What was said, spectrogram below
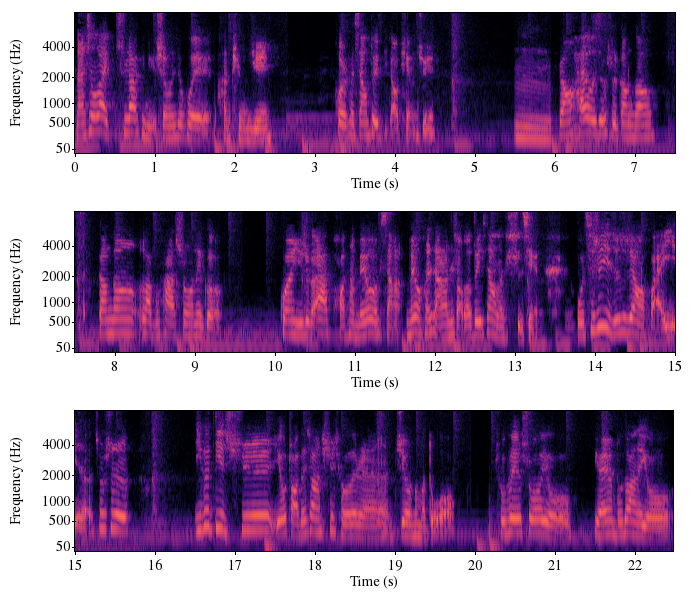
男生 like 去 like 女生就会很平均，或者说相对比较平均。嗯。然后还有就是刚刚，刚刚拉布帕说那个关于这个 app 好像没有想没有很想让你找到对象的事情，我其实一直是这样怀疑的，就是一个地区有找对象需求的人只有那么多，除非说有源源不断的有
